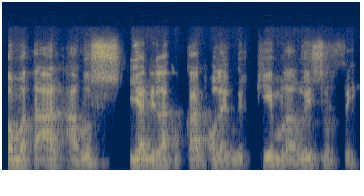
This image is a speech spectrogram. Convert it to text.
pemetaan arus yang dilakukan oleh Wirki melalui survei.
